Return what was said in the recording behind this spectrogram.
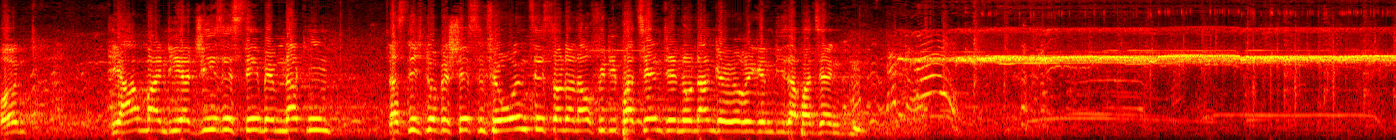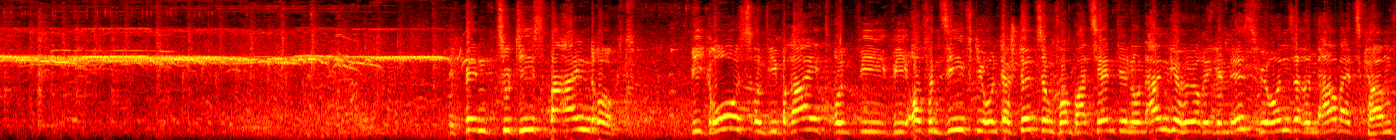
Und die haben ein DRG-System im Nacken, das nicht nur beschissen für uns ist, sondern auch für die Patientinnen und Angehörigen dieser Patienten. Ich bin zutiefst beeindruckt, wie groß und wie breit und wie, wie offensiv die Unterstützung von Patientinnen und Angehörigen ist für unseren Arbeitskampf.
